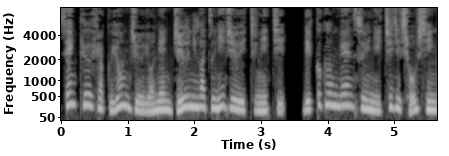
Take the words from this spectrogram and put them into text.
1944年12月21日、陸軍元帥に一時昇進。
